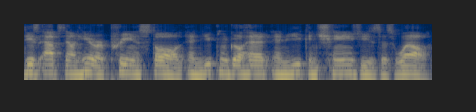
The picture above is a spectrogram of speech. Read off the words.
these apps down here are pre-installed and you can go ahead and you can change these as well.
